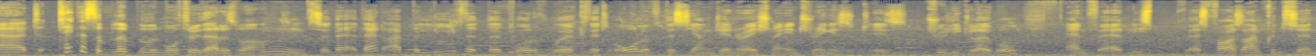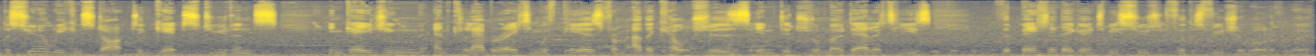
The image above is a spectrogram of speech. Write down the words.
Uh, take us a little bit more through that as well. Mm, so that, that I believe that the world of work that all of this young generation are entering is, is truly global. And at least as far as I'm concerned, the sooner we can start to get students engaging and collaborating with peers from other cultures in digital modalities, the better they're going to be suited for this future world of work.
